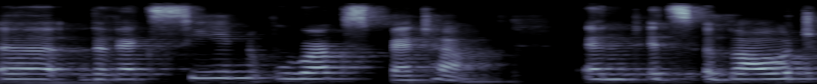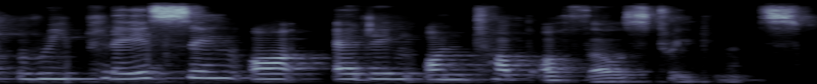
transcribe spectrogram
uh, the vaccine works better. And it's about replacing or adding on top of those treatments.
